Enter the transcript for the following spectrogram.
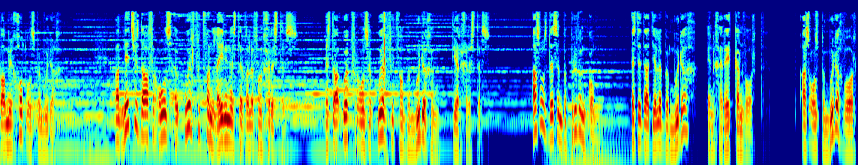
waarmee God ons bemoedig. Want net soos daar vir ons 'n oorvloed van lyding is ter wille van Christus, is daar ook vir ons 'n oorvloed van bemoediging deur Christus. As ons dus in beproewing kom, is dit dat julle bemoedig en gered kan word. As ons bemoedig word,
